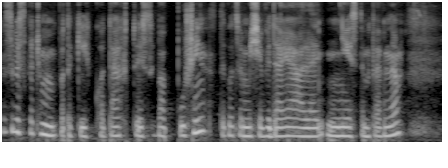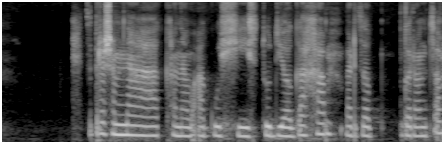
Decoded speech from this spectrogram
My sobie skaczemy po takich kotach. To jest chyba Pushin, z tego co mi się wydaje, ale nie jestem pewna. Zapraszam na kanał Agusi Studio Gacha. Bardzo gorąco.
